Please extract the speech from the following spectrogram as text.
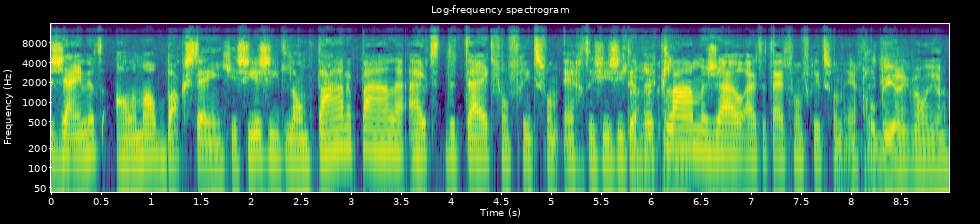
zijn het allemaal baksteentjes. Je ziet lantaarnpalen uit de tijd van Frits van Echters. Je ziet een reclamezuil uit de tijd van Frits van Echters. Probeer ik wel, ja.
